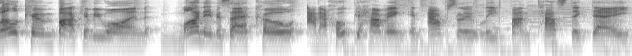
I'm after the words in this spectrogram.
Welcome back everyone, my name is Ecko and I hope you're having an absolutely fantastic day.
